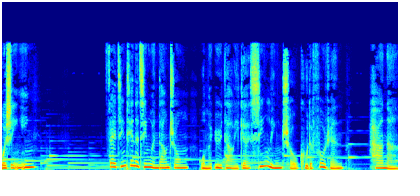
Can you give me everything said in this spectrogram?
我是英英，在今天的经文当中，我们遇到一个心灵愁苦的妇人哈拿。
